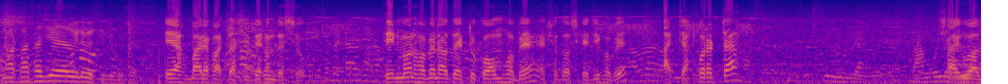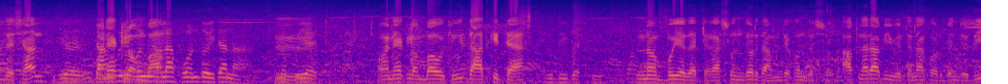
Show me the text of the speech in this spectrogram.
আমার পাঁচাশি হাজার হইলে বেশি একবারে পঁচাশি দেখুন দর্শক। তিন মন হবে না তো একটু কম হবে একশো দশ কেজি হবে। আচ্ছা পরেরটা? দাম দেশাল অনেক লম্বা। অনেক উঁচু দাঁত কিতা? নব্বই হাজার টাকা সুন্দর দাম দেখুন দর্শক। আপনারা বিবেচনা করবেন যদি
